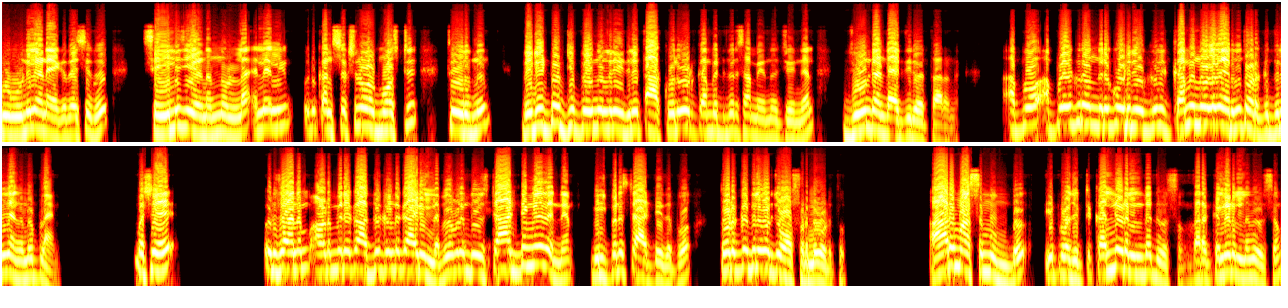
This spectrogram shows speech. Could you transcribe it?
ജൂണിലാണ് ഏകദേശം ഇത് സെയിൽ ചെയ്യണം എന്നുള്ള അല്ലെങ്കിൽ ഒരു കൺസ്ട്രക്ഷൻ ഓൾമോസ്റ്റ് തീർന്ന് റെഡി ടു ഒക്യുപ്പൈ എന്നുള്ള രീതിയിൽ താക്കോൽ കൊടുക്കാൻ പറ്റുന്ന ഒരു സമയം എന്ന് വെച്ച് കഴിഞ്ഞാൽ ജൂൺ രണ്ടായിരത്തി ഇരുപത്തി ആറാണ് അപ്പോ അപ്പോഴേക്കും ഒരു ഒന്നര കോടി രൂപക്ക് വിൽക്കാം എന്നുള്ളതായിരുന്നു തുടക്കത്തിൽ ഞങ്ങളുടെ പ്ലാൻ പക്ഷേ ഒരു സാധനം അവിടെ വരെ കാത്തിക്കേണ്ട കാര്യമില്ല. അപ്പൊ നമ്മൾ എന്ത് സ്റ്റാർട്ടിങ്ങിൽ തന്നെ വിൽപ്പന സ്റ്റാർട്ട് ചെയ്തപ്പോൾ തുടക്കത്തിൽ കുറച്ച് ഓഫറിൽ കൊടുത്തു. ആറ് മാസം മുമ്പ് ഈ പ്രോജക്റ്റ് കല്ലിടലിന്റെ ദിവസം തറക്കല്ലിടലിന്റെ ദിവസം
